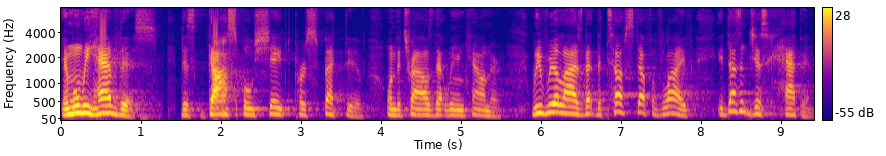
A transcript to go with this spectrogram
And when we have this, this gospel shaped perspective on the trials that we encounter, we realize that the tough stuff of life, it doesn't just happen.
